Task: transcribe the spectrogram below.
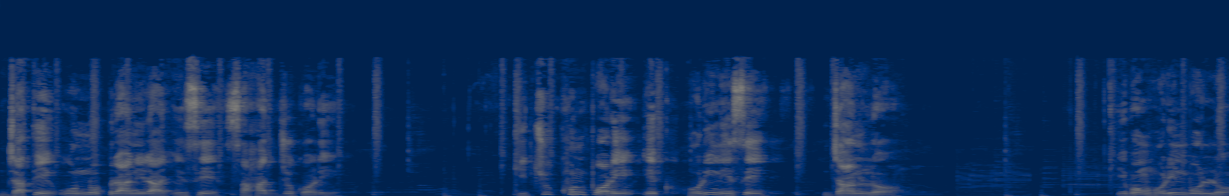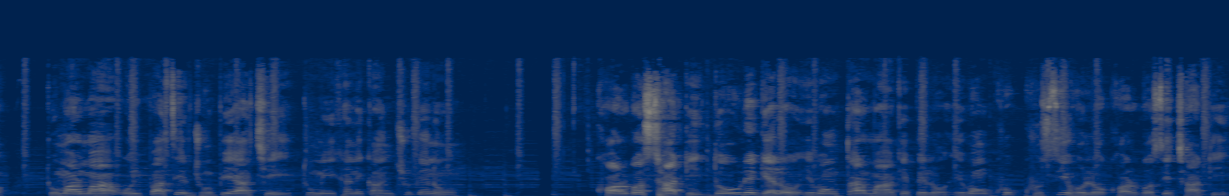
যাতে অন্য প্রাণীরা এসে সাহায্য করে। কিছুক্ষণ পরে এক হরিণ এসে জানল। এবং হরিণ বলল, তোমার মা ওই পাশের ঝোপে আছে, তুমি এখানে কাঁদছো কেন? খরগোশ ছাটি দৌড়ে গেল এবং তার মাকে পেল এবং খুব খুশি হলো খরগোশের ছাটি।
